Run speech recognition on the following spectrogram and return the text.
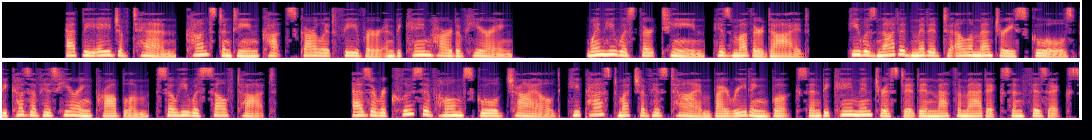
At the age of 10, Constantine caught scarlet fever and became hard of hearing. When he was 13, his mother died. He was not admitted to elementary schools because of his hearing problem, so he was self-taught. As a reclusive home-schooled child, he passed much of his time by reading books and became interested in mathematics and physics.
